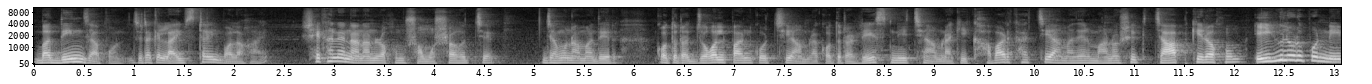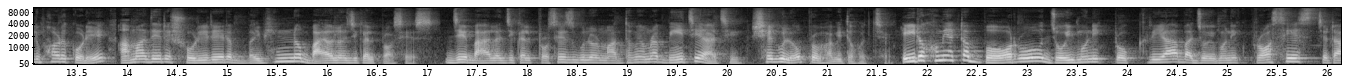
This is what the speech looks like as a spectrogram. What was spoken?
বা দিন যাপন যেটাকে লাইফস্টাইল বলা হয় সেখানে নানান রকম সমস্যা হচ্ছে। যেমন আমাদের কতটা জল পান করছি, আমরা কতটা রেস্ট নিচ্ছি, আমরা কি খাবার খাচ্ছি, আমাদের মানসিক চাপ কীরকম? এইগুলোর উপর নির্ভর করে আমাদের শরীরের বিভিন্ন বায়োলজিক্যাল প্রসেস যে বায়োলজিক্যাল প্রসেসগুলোর মাধ্যমে আমরা বেঁচে আছি, সেগুলো প্রভাবিত হচ্ছে। এইরকমই একটা বড় জৈবনিক প্রক্রিয়া বা জৈবনিক প্রসেস যেটা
